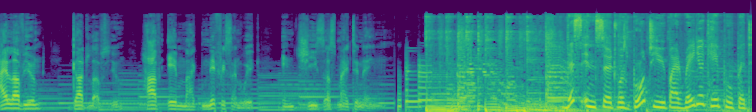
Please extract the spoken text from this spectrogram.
I love you. God loves you. Have a magnificent week in Jesus' mighty name. This insert was brought to you by Radio K Pulpit,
